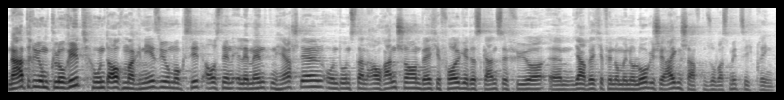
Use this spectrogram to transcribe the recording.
Natriumchlorid und auch Magnesiumoxid aus den Elementen herstellen und uns dann auch anschauen, welche Folge das Ganze für, ähm, ja, welche phänomenologische Eigenschaften sowas mit sich bringt.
